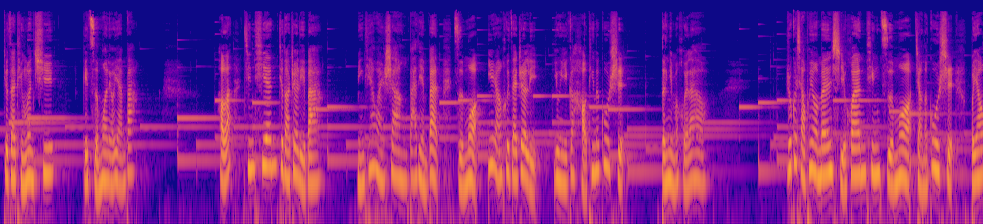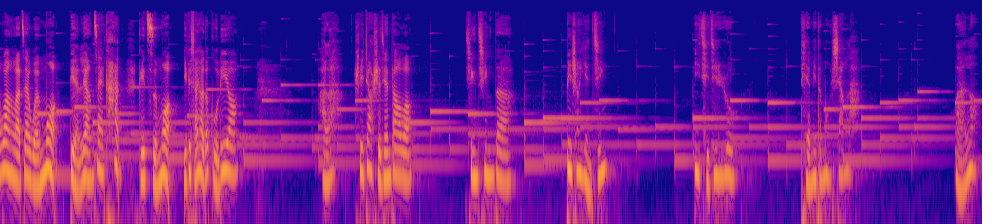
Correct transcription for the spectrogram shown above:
就在评论区给子墨留言吧。好了，今天就到这里吧。明天晚上八点半，子墨依然会在这里用一个好听的故事等你们回来哦。如果小朋友们喜欢听子墨讲的故事，不要忘了在文末点亮再看，给子墨一个小小的鼓励哦。好了，睡觉时间到了，轻轻的闭上眼睛，一起进入甜蜜的梦乡啦。晚安了。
